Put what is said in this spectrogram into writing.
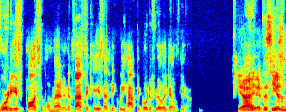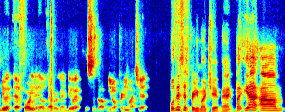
forty is possible, man. And if that's the case, I think we have to go to Philadelphia. Yeah, if this, he doesn't do it at forty, then he's never going to do it. This is the you know pretty much it. Well, this is pretty much it, man. But yeah, um,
